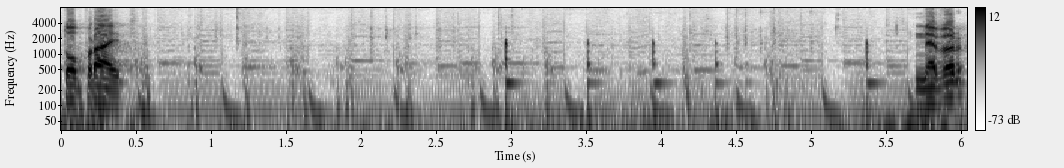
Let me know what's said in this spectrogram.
Top right. Never.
